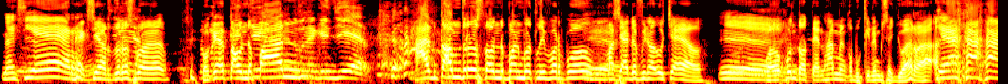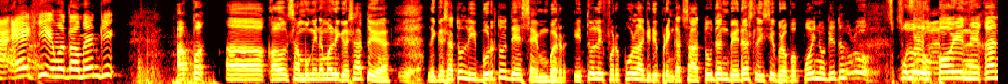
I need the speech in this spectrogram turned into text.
Next year. Next year terus bro. Pokoknya tahun depan hantam terus tahun depan buat Liverpool. Masih ada final UCL. Iya. Walaupun Tottenham yang kemungkinan bisa juara. Ya, eh Ki mau tambahin Ki? Apa eh, kalau sambungin sama Liga 1 ya? Liga 1 libur tuh Desember. Itu Liverpool lagi di peringkat 1 dan beda selisih berapa poin waktu itu? 10. 10 poin ya kan.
